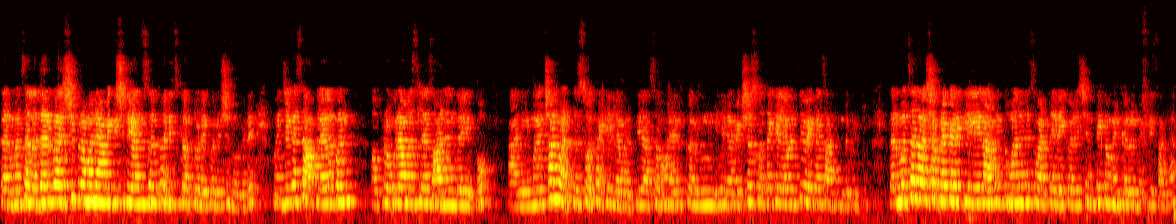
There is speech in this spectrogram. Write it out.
तर मग चला दरवर्षीप्रमाणे आम्ही श्रियांचं घरीच करतो डेकोरेशन वगैरे. म्हणजे कसं आपल्याला पण प्रोग्राम असल्यास आनंद येतो. आणि मग छान वाटतं स्वतः केल्यावरती असं बाहेर करून घेण्यापेक्षा स्वतः केल्यावरती वेगळाच आनंद भेटतो. तर मग चला अशा प्रकारे केलेलं आहे. तुम्हाला कसं वाटतंय डेकोरेशन ते कमेंट करून नक्की सांगा.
